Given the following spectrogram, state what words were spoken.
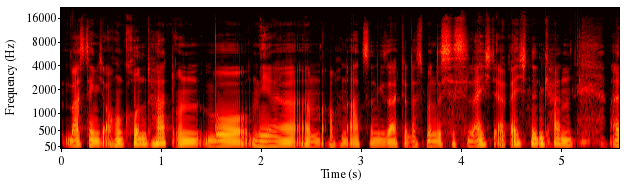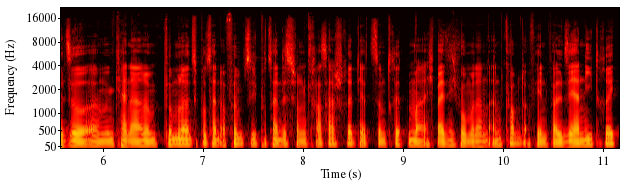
Was, denke ich, auch einen Grund hat und wo mir ähm, auch ein Arzt dann gesagt hat, dass man das jetzt leicht errechnen kann. Also, ähm, keine Ahnung, 95% auf 50% ist schon ein krasser Schritt. Jetzt zum dritten Mal, ich weiß nicht, wo man dann ankommt, auf jeden Fall sehr niedrig.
